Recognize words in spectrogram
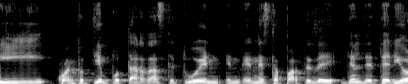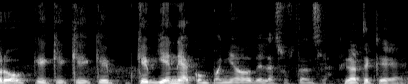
y cuánto tiempo tardaste tú en, esta parte del deterioro que, que, viene acompañado de la sustancia. Fíjate que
